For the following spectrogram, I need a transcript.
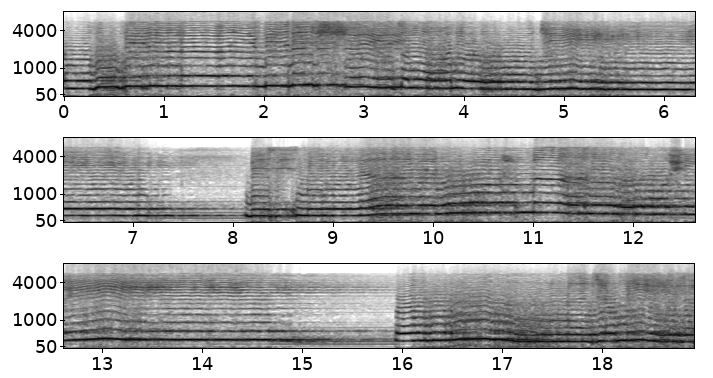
أعوذ بالله من الشيطان الرجيم. بسم الله الرحمن الرحيم. والنجم إذا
